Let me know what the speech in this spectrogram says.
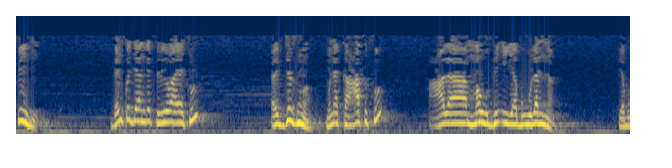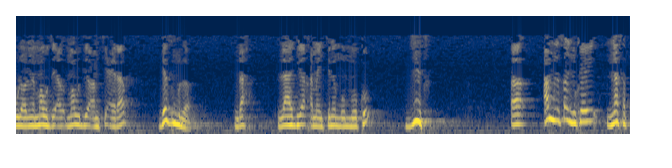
fiihi dañ ko jàngat riwaayatul al jësma mu nekk atfu ala mawdii yabulanna yabuloon ne mawdi mawdi am ci irab jësm la ndax laa gi nga xamante ne moom moo ko jiitu am na sax ñu koy nasab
